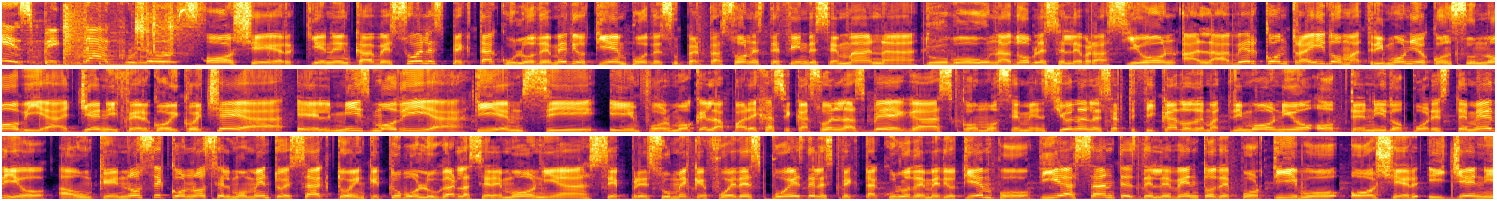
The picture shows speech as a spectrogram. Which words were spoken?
Espectáculos. Osher, quien encabezó el espectáculo de medio tiempo de Supertazón este fin de semana, tuvo una doble celebración al haber contraído matrimonio con su novia, Jennifer Goicoechea, el mismo día. TMC informó que la pareja se casó en Las Vegas, como se menciona en el certificado de matrimonio obtenido por este medio. Aunque no se conoce el momento exacto en que tuvo lugar la ceremonia, se presume que fue después del espectáculo de medio tiempo. Días antes del evento deportivo, Osher y Jennifer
